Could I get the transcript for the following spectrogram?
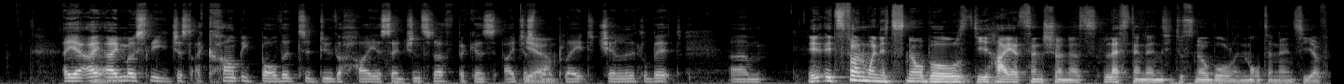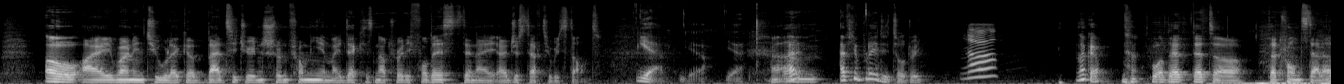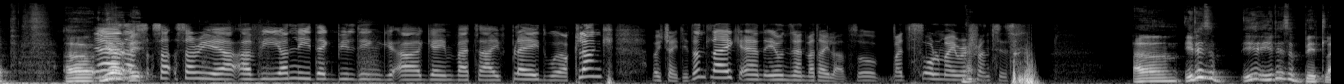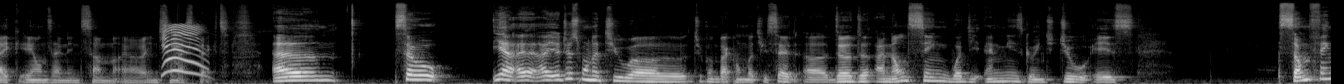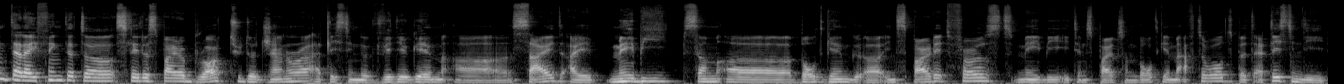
Uh, yeah, I, um, I mostly just I can't be bothered to do the high ascension stuff because I just yeah. want to play it to chill a little bit. Um, it, it's fun when it snowballs. The high ascension has less tendency to snowball and more tendency of, oh, I run into like a bad situation for me and my deck is not ready for this. Then I, I just have to restart. Yeah, yeah, yeah. Uh, um, have you played it, Audrey? No. Okay, well that that uh, that rounds that up. Uh, Yeah, yeah, no, I- so, so- sorry. Uh, uh, the only deck building uh, game that I've played were Clank, which I didn't like, and Aeon's End that I love. So that's all my references. Um, it is a it, it is a bit like Aeon's End in some uh, in some aspects. Um, so yeah, I, I just wanted to uh, to come back on what you said. Uh, the the announcing what the enemy is going to do is something that I think that uh, Slay Spire brought to the genre, at least in the video game uh, side. I maybe some uh, board game uh, inspired it first. Maybe it inspired some board game afterwards. But at least in the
